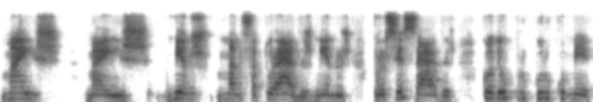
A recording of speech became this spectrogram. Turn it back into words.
mais mais menos manufaturadas, menos processadas, quando eu procuro comer,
